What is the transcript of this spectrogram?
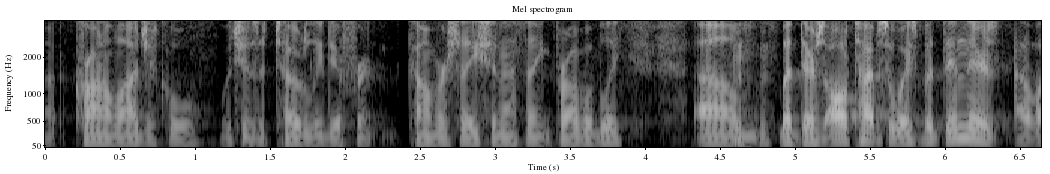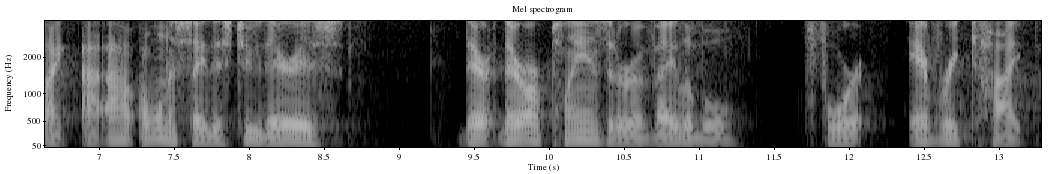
uh, chronological, which is a totally different conversation. I think probably. Um, but there's all types of ways. But then there's like I, I, I want to say this too. There is there there are plans that are available for every type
